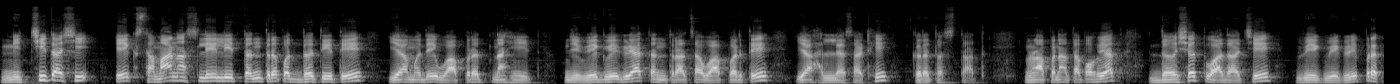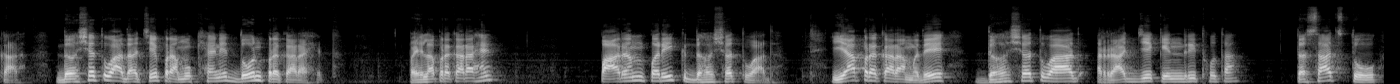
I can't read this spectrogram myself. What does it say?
निश्चित अशी एक समान असलेली तंत्रपद्धती ते यामध्ये वापरत नाहीत. म्हणजे वेगवेगळ्या तंत्राचा वापर ते या हल्ल्यासाठी करत असतात. म्हणून आपण आता पाहूयात दहशतवादाचे वेगवेगळे प्रकार. दहशतवादाचे प्रामुख्याने दोन प्रकार आहेत. पहिला प्रकार आहे पारंपरिक दहशतवाद. या प्रकारामध्ये दहशतवाद राज्य केंद्रित होता. तसाच तो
